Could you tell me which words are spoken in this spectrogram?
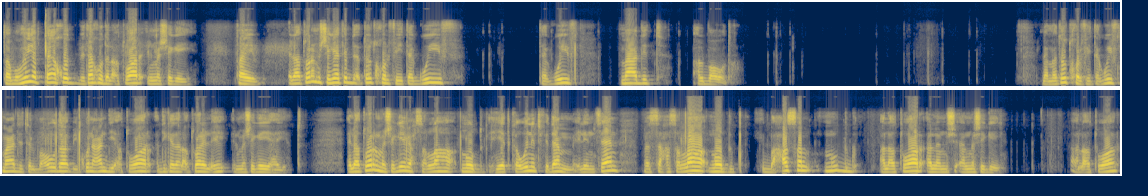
طب وهي بتاخد بتاخد الأطوار المشيجية طيب الأطوار المشيجية تبدأ تدخل في تجويف تجويف معدة البعوضة لما تدخل في تجويف معدة البعوضة بيكون عندي أطوار دي كده الأطوار الإيه؟ المشيجية اهيت الأطوار المشيجية بيحصل لها نضج. هي اتكونت في دم الإنسان بس حصل لها نضج. يبقى حصل نضج الأطوار المش... المشيجية الأطوار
